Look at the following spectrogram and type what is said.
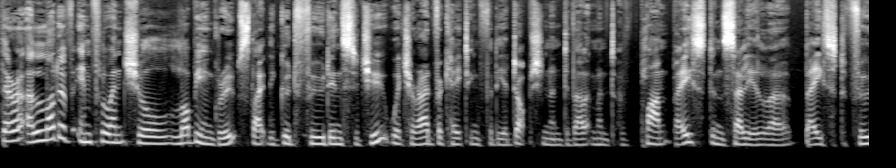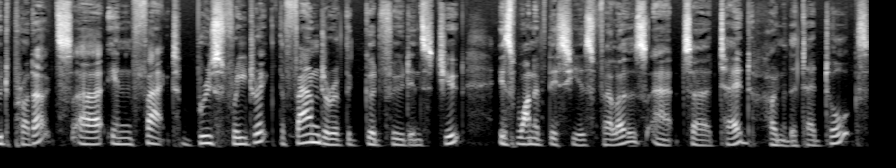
there are a lot of influential lobbying groups like the Good Food Institute, which are advocating for the adoption and development of plant based and cellular based food products. Uh, in fact, Bruce Friedrich, the founder of the Good Food Institute, is one of this year's fellows at uh, TED, home of the TED Talks.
